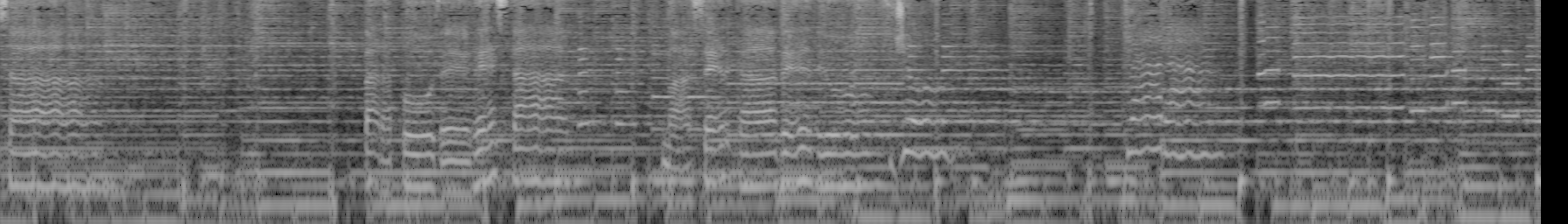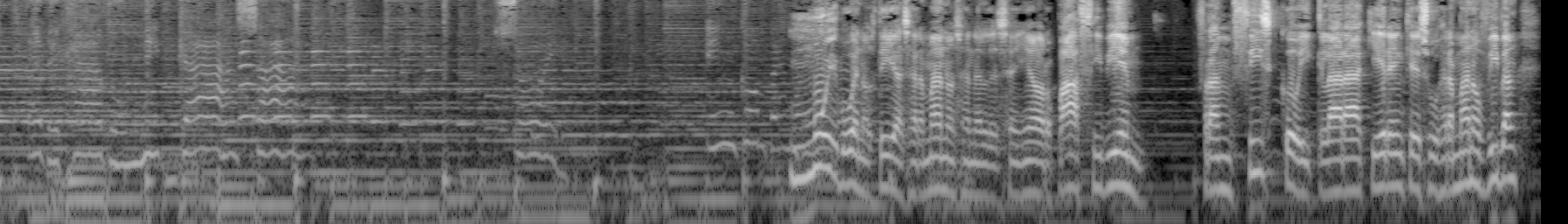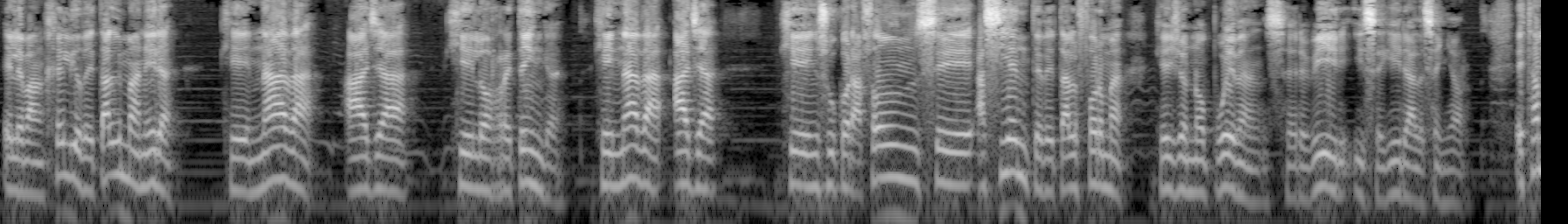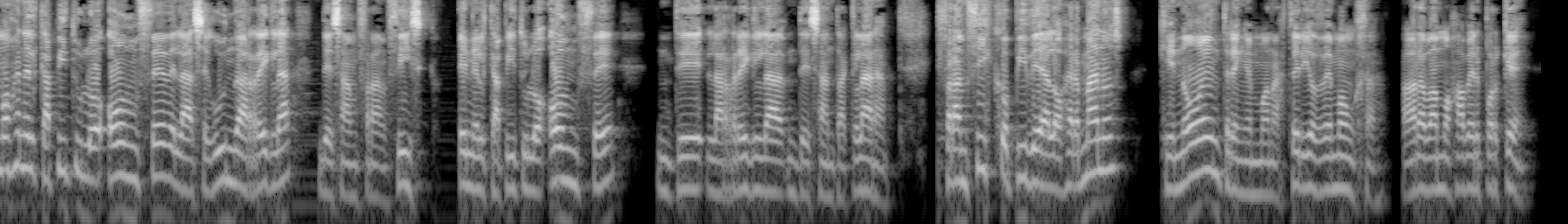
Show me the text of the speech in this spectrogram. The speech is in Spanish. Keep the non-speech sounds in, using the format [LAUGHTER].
pobreza para poder estar más cerca de Dios. Yo, Clara, he dejado mi casa. Soy incomprendible. Muy buenos días, hermanos en el Señor. Paz y bien. Francisco y Clara quieren que sus hermanos vivan el Evangelio de tal manera que nada haya que los retenga, que nada haya que en su corazón se asiente de tal forma que ellos no puedan servir y seguir al Señor. Estamos en el capítulo 11 de la segunda regla de San Francisco, en el capítulo 11 de la regla de Santa Clara. Francisco pide a los hermanos que no entren en monasterios de monjas. Ahora vamos a ver por qué.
